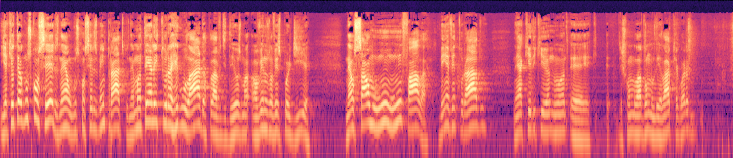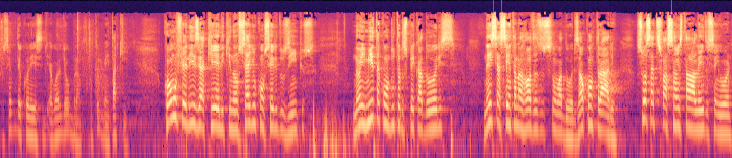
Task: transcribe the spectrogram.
E aqui eu tenho alguns conselhos, né, alguns conselhos bem práticos. Né? Mantenha a leitura regular da palavra de Deus, ao menos uma vez por dia. Né? O Salmo 1, 1 fala: Bem-aventurado né, aquele que. No, é, deixa vamos lá, vamos ler lá, porque agora eu sempre decorei esse. Agora deu branco, mas tudo bem, está aqui. Como feliz é aquele que não segue o conselho dos ímpios, não imita a conduta dos pecadores, nem se assenta nas rodas dos tomadores. Ao contrário, sua satisfação está na lei do Senhor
